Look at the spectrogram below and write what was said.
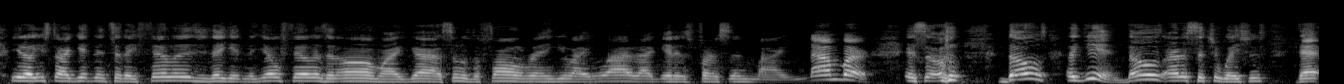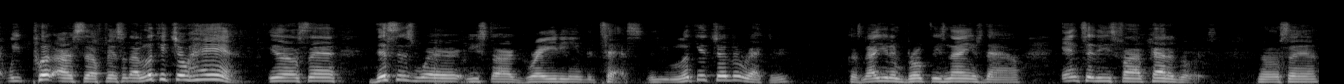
you know, you start getting into their feelings, they get into your feelings, and oh my God, as soon as the phone ring, you're like, why did I get this person my number? And so, those, again, those are the situations that we put ourselves in. So now look at your hand. You know what I'm saying? This is where you start grading the test. You look at your directory, because now you didn't broke these names down into these five categories. You know what I'm saying?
